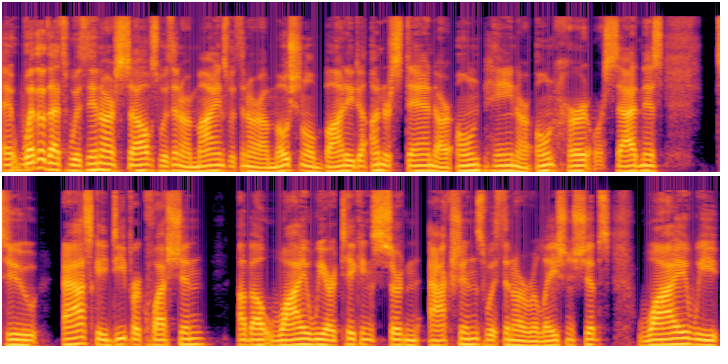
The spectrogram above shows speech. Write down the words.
Whether that's within ourselves, within our minds, within our emotional body, to understand our own pain, our own hurt or sadness, to ask a deeper question about why we are taking certain actions within our relationships, why we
